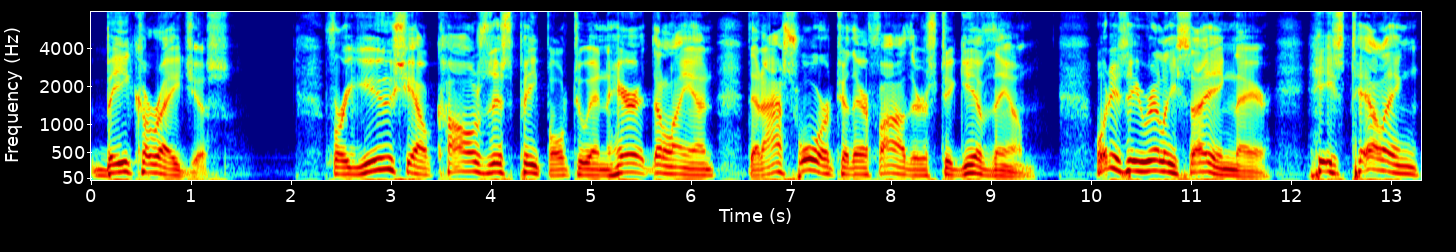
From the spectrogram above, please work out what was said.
be courageous, for you shall cause this people to inherit the land that I swore to their fathers to give them. What is he really saying there? He's telling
